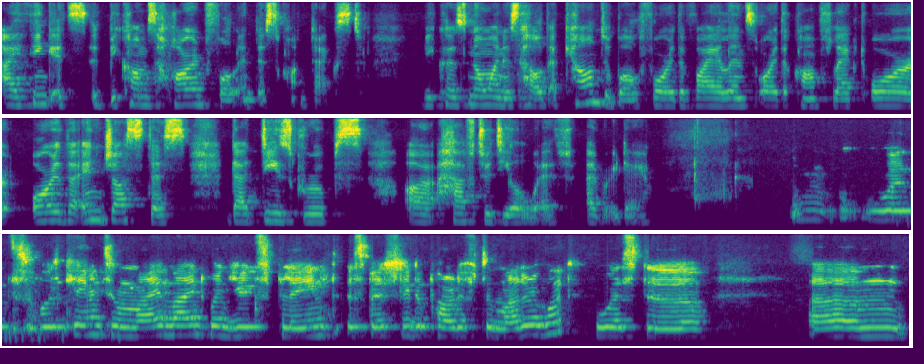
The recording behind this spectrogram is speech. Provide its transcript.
i think it's it becomes harmful in this context because no one is held accountable for the violence or the conflict or or the injustice that these groups uh, have to deal with every day what what came into my mind when you explained, especially the part of the motherhood, was the um,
